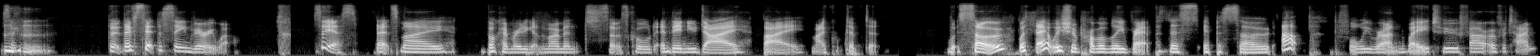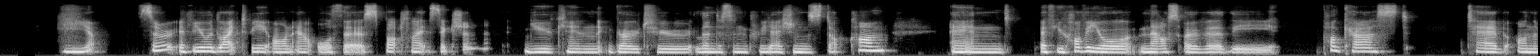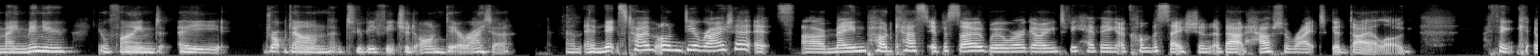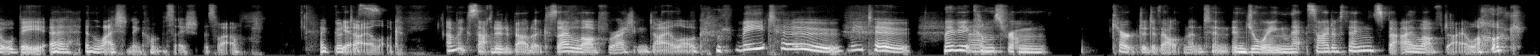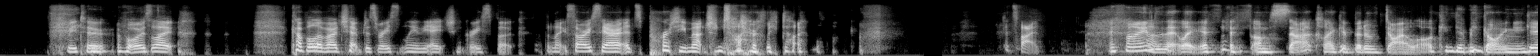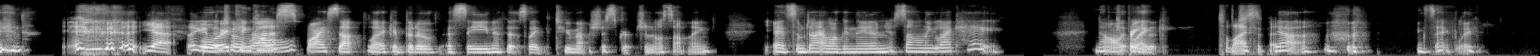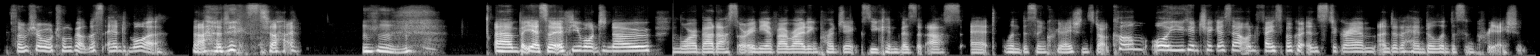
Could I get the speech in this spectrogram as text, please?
It's okay. Mhm. They- They've set the scene very well. So, yes, that's my book I'm reading at the moment. So it's called And Then You Die by Michael Dibdin. So, with that, we should probably wrap this episode up before we run way too far over time. Yep. So if you would like to be on our author spotlight section, you can go to lindersoncreations.com and if you hover your mouse over the podcast tab on the main menu, you'll find a drop down to be featured on Dear Writer. Um, and next time on Dear Writer, it's our main podcast episode where we're going to be having a conversation about how to write good dialogue. I think it will be an enlightening conversation as well. A good Yes. dialogue. I'm excited about it because I love writing dialogue. Me too. Me too. Maybe it Um, comes from character development and enjoying that side of things, but I love dialogue. Me too. I've always like couple of our chapters recently in the ancient Greece book. I've been like, sorry, Sarah, it's pretty much entirely dialogue. It's fine. I find Um, that like if, if I'm stuck, like a bit of dialogue can get me going again. yeah. Like or it can kind of spice up like a bit of a scene if it's like too much description or something. You add some dialogue in there and you're suddenly like, hey, now It brings it like to life a bit. Yeah. exactly. So I'm sure we'll talk about this and more uh, next time. hmm Um, but yeah, so if you want to know more about us or any of our writing projects, you can visit us at lindersoncreations.com or you can check us out on Facebook or Instagram under the handle Linderson Creations.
